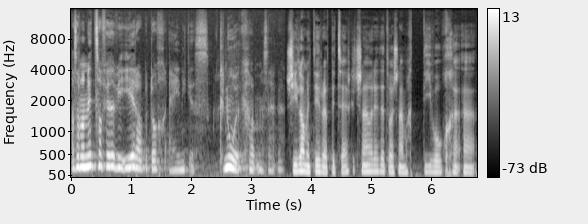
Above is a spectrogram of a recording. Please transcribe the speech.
also noch nicht so viel wie ihr, aber doch einiges. Genug, könnte man sagen. Sheila, mit dir werde ich zuerst schnell reden. Du hast nämlich diese Woche einen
